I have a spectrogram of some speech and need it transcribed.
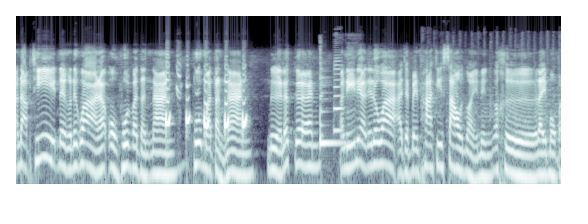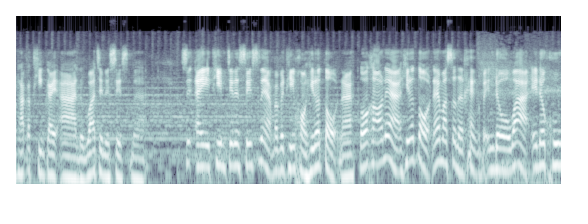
อันดับที่หนึ่งก็เรียกว่านะโอ้พูดมาตั้งนาน พูดมาตั้งนาน เหนื่อยเหลือเกิน อันนี้เนี่ยเรียกได้ว่าอาจจะเป็นภาคที่เศร้าหน่อยหนึ่งก็คือไรมงปะทะกับทีมไกอาหรือว่า Genesis นะฮะไอทีม Genesis เนี่ยมันเป็นทีมของฮิโรโตะนะ ตัวเขาเนี่ยฮิโรโตะได้มาเสนอแข่งกับเอนโดว่าเอนโดคุง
